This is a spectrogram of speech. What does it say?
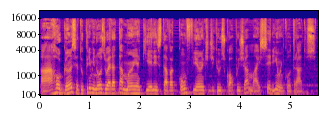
A arrogância do criminoso era tamanha que ele estava confiante de que os corpos jamais seriam encontrados.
